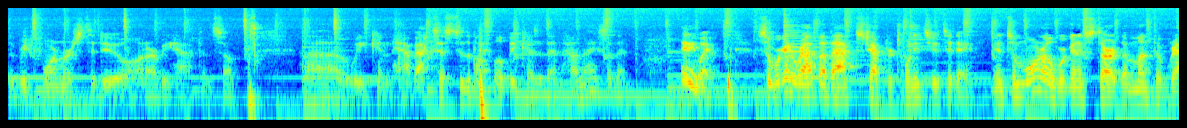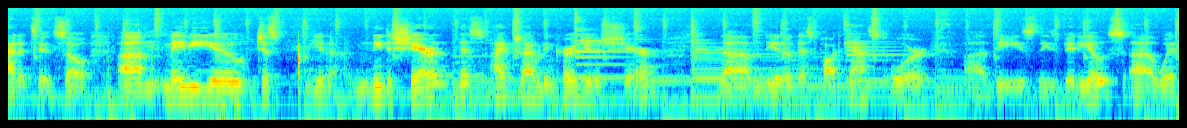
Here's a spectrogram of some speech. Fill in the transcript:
the reformers to do on our behalf. And so uh, can have access to the Bible because of them. How nice of them. Anyway, so we're going to wrap up Acts chapter 22 today. And tomorrow we're going to start the month of gratitude. So um, maybe you just you know need to share this. Actually, I would encourage you to share um, either this podcast or uh, these these videos uh, with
